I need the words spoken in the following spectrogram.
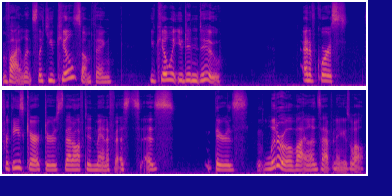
violence. Like you kill something, you kill what you didn't do. And of course, for these characters, that often manifests as there's literal violence happening as well.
